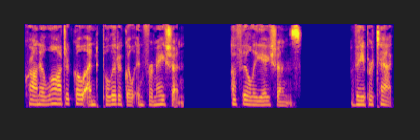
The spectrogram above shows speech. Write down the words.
Chronological and political information. Affiliations. Vaportech.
